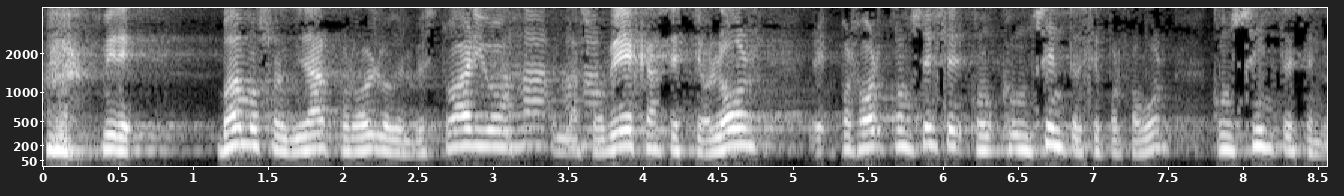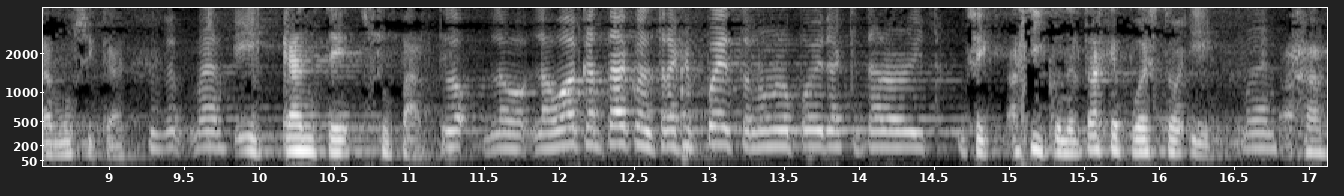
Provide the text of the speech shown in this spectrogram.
Mire, vamos a olvidar por hoy lo del vestuario, las ovejas, este olor. Eh, por favor, concéntrese, con- concéntrese, por favor, concéntrese en la música Bueno, y cante su parte. lo- lo- la voy a cantar con el traje puesto, no me lo puedo ir a quitar ahorita. Sí, así, con el traje puesto y... Bueno. Ajá,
